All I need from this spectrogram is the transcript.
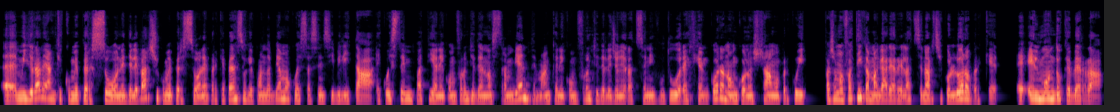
eh, migliorare anche come persone, ed elevarci come persone, perché penso che quando abbiamo questa sensibilità e questa empatia nei confronti del nostro ambiente, ma anche nei confronti delle generazioni future che ancora non conosciamo, per cui facciamo fatica magari a relazionarci con loro perché è, è il mondo che verrà.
